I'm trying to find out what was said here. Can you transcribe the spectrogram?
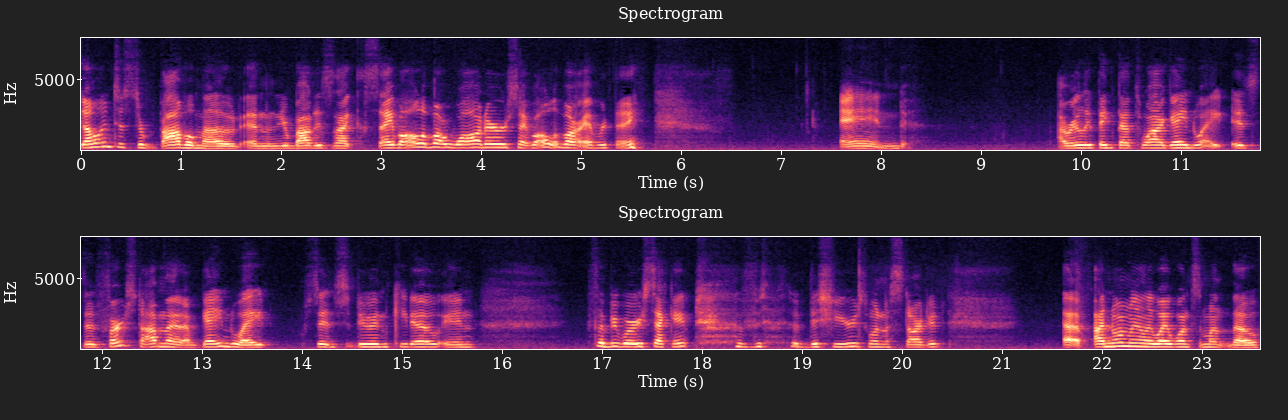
Go into survival mode and your body's like, save all of our water, save all of our everything. And I really think that's why I gained weight. It's the first time that I've gained weight since doing keto in February 2nd of, this year is when I started. Uh, I normally only weigh once a month though,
